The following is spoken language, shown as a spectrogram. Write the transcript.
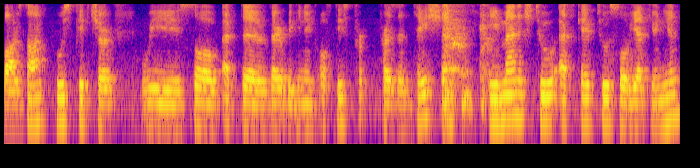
Barzan, whose picture we saw at the very beginning of this pr presentation, he managed to escape to Soviet Union.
